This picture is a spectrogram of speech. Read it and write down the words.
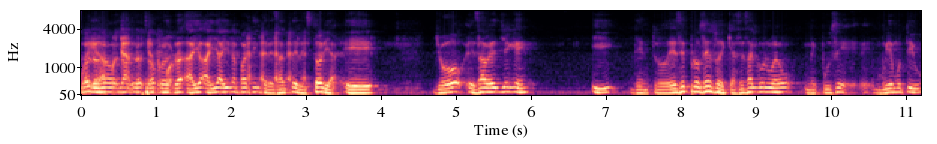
Bueno, ahí no, no, no, pero ahí hay una parte interesante de la historia. Eh, yo esa vez llegué y dentro de ese proceso de que haces algo nuevo, me puse eh, muy emotivo,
